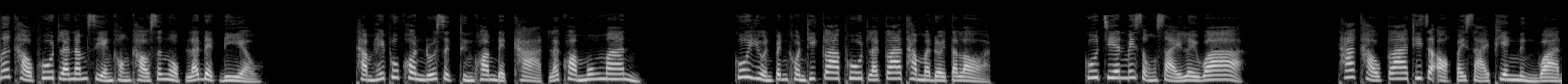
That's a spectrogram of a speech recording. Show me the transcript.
เมื่อเขาพูดและน้ำเสียงของเขาสงบและเด็ดเดี่ยวทำให้ผู้คนรู้สึกถึงความเด็ดขาดและความมุ่งมั่น กู้หยวนเป็นคนที่กล้าพูดและกล้าทำมาโดยตลอด กู้เจี้ยนไม่สงสัยเลยว่า ถ้าเขากล้าที่จะออกไปสายเพียงหนึ่งวัน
